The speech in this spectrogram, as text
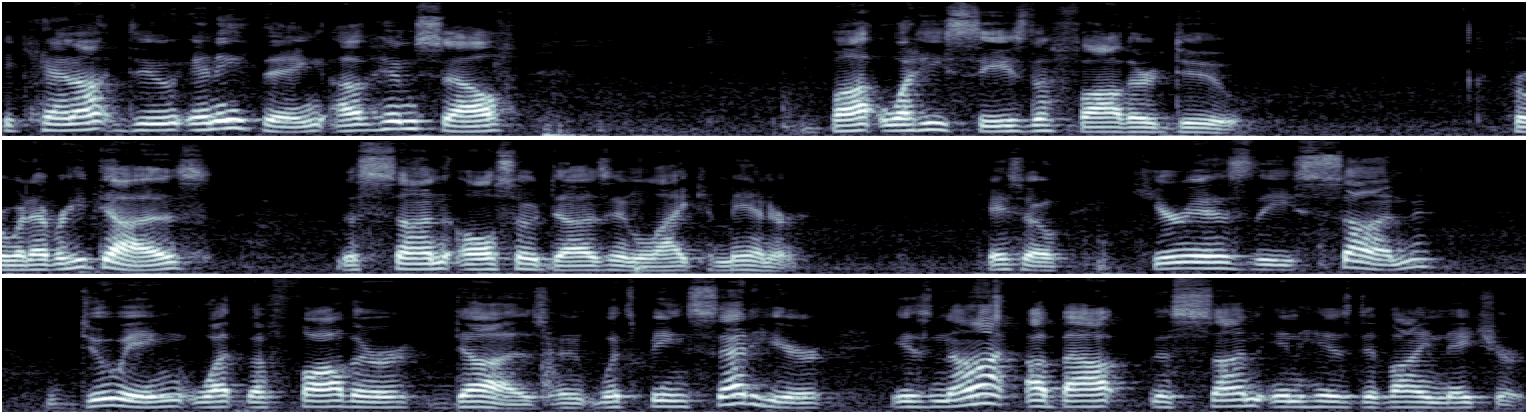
he cannot do anything of himself but what he sees the Father do. For whatever he does, the Son also does in like manner. Okay, so here is the Son doing what the Father does. And what's being said here is not about the Son in his divine nature.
